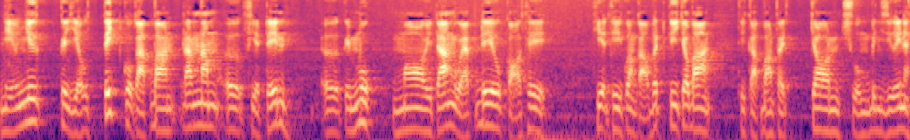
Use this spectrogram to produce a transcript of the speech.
Nếu như cái dấu tích của các bạn đang nằm ở phía trên, ở cái mục mọi trang web đều có thể hiển thị quảng cáo bất kỳ cho bạn, thì các bạn phải chọn xuống bên dưới này.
